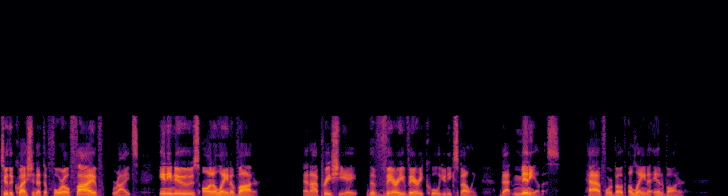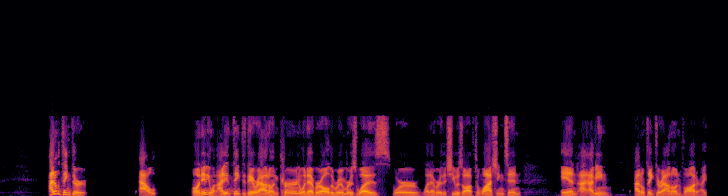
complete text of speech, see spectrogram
to the question that the 405 writes any news on Alana Vawter? And I appreciate the very, very cool, unique spelling that many of us have for both Alana and Vawter. I don't think they're out on anyone. I didn't think that they were out on Kern whenever all the rumors was were whatever that she was off to Washington. And I, I mean, I don't think they're out on Vawter. I,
